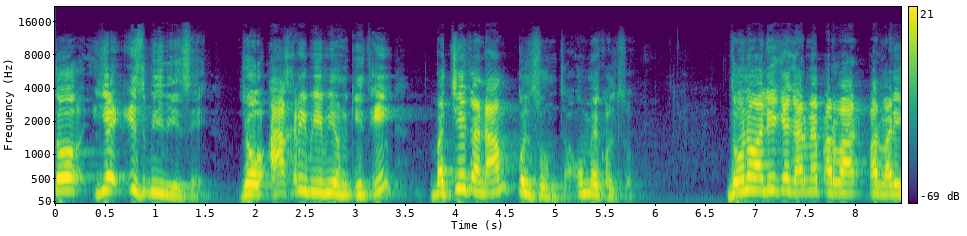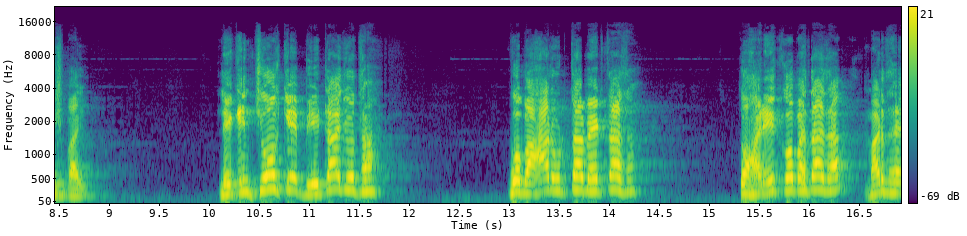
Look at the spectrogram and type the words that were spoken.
तो ये इस बीवी से, जो आखिरी बीवी उनकी थी, बच्ची का नाम कुलसुम था, उम्मे कुलसुम। दोनों अली के घर में परवरिश पाई। लेकिन चूँकि बेटा जो था वो बाहर उठता बैठता था। तो हर एक को पता था, मर्द है,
